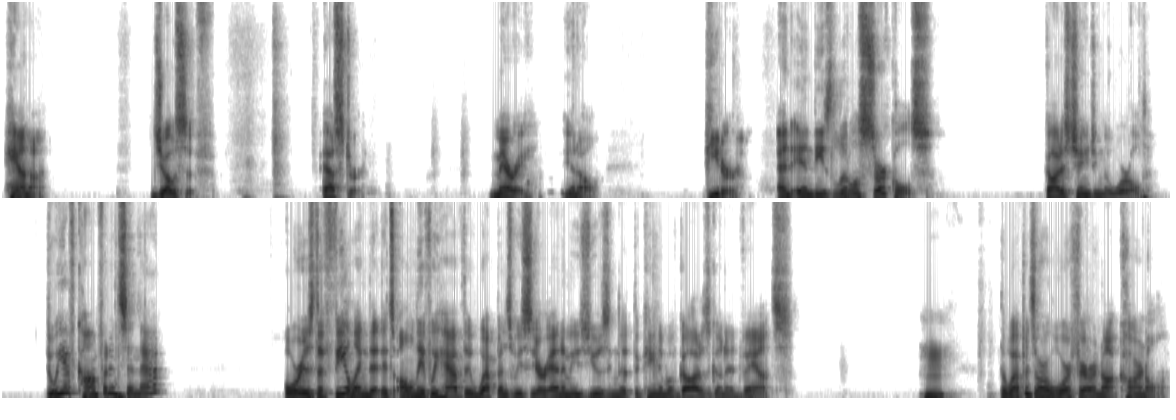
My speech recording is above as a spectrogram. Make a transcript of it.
Hannah, Joseph, Esther, Mary, you know, Peter. And in these little circles, God is changing the world. Do we have confidence in that? Or is the feeling that it's only if we have the weapons we see our enemies using that the kingdom of God is going to advance? Hmm. The weapons of our warfare are not carnal.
